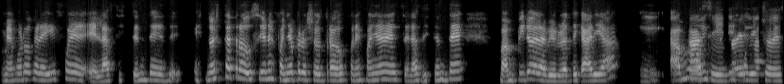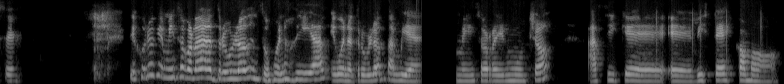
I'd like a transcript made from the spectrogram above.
me acuerdo que leí fue el asistente de, no está traducido en español, pero yo traduzco en español, es el asistente vampiro de la bibliotecaria. Y amo ah, sí, esa, habías dicho ese. te juro que me hizo acordar a True Blood en sus buenos días, y bueno, True Blood también me hizo reír mucho, así que, eh, viste, es como,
